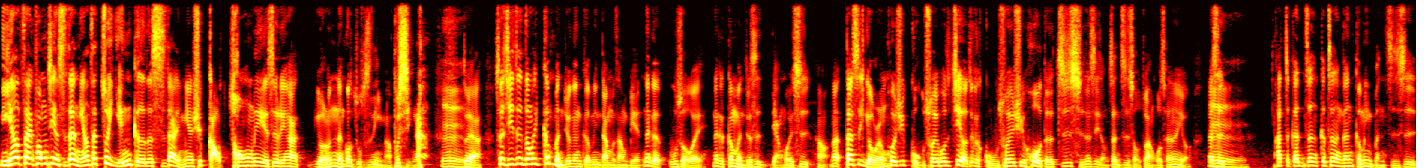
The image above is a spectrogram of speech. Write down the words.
你要在封建时代，你要在最严格的时代里面去搞轰轰烈烈式恋爱，有人能够阻止你吗？不行啊！嗯，对啊，所以其实这东西根本就跟革命搭不上边，那个无所谓，那个根本就是两回事。好，那但是有人会去鼓吹，或是借由这个鼓吹去获得支持，那是一种政治手段，我承认有，但是嗯它这跟真跟真的跟革命本质是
